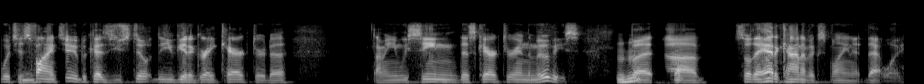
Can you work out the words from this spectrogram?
which is Mhm. fine too, because you still you get a great character to. I mean, we've seen this character in the movies, Mhm. but uh, so they had to kind of explain it that way.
